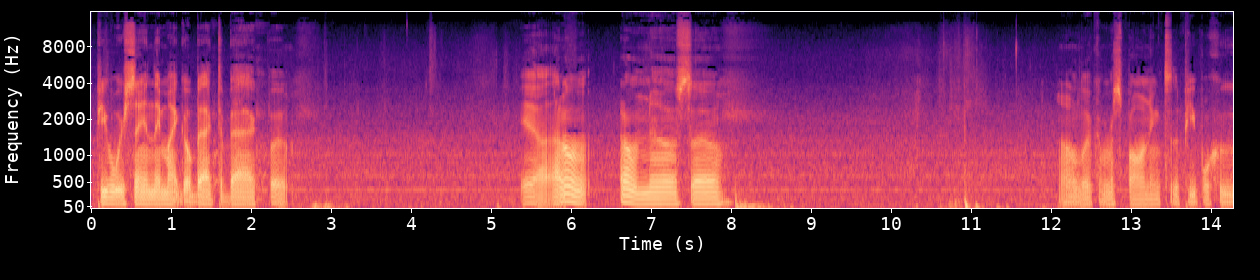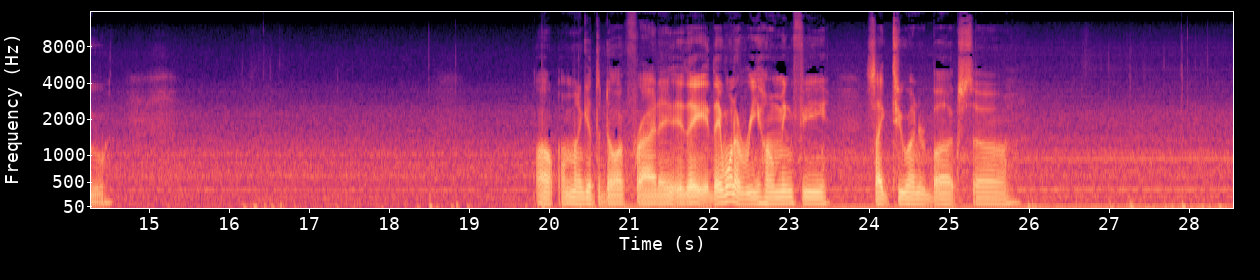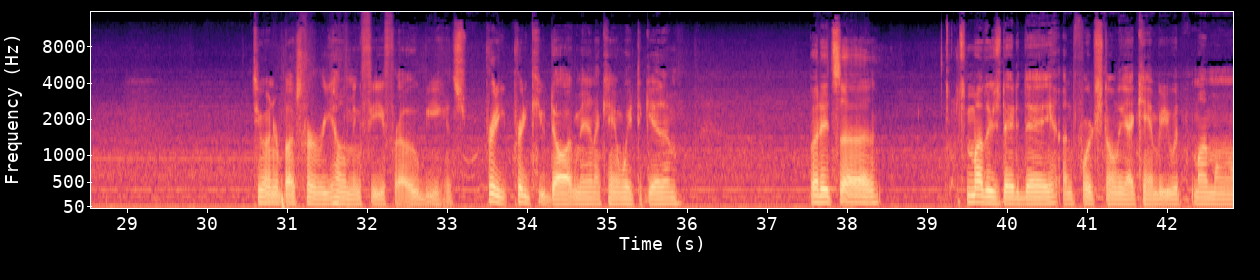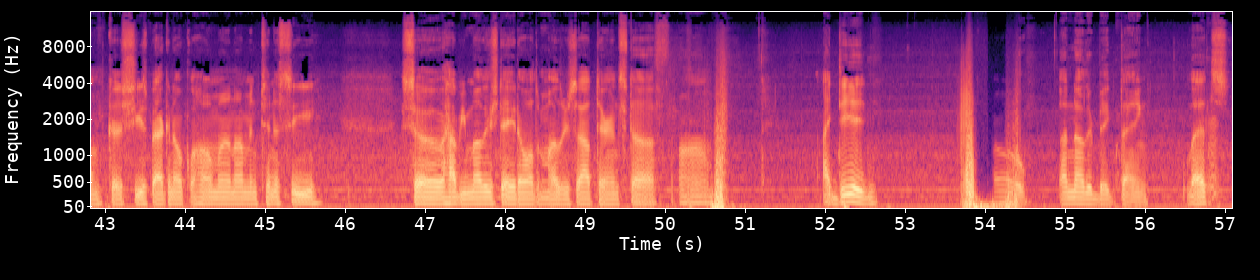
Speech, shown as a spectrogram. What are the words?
People were saying they might go back to back, but yeah, I don't, I don't know. So, oh look, I'm responding to the people who. Oh, I'm gonna get the dog Friday. They they want a rehoming fee. It's like two hundred bucks. So. 200 bucks for a rehoming fee for Obi. It's pretty pretty cute dog, man. I can't wait to get him. But it's uh it's Mother's Day today. Unfortunately, I can't be with my mom cuz she's back in Oklahoma and I'm in Tennessee. So, happy Mother's Day to all the mothers out there and stuff. Um I did Oh, another big thing. Let's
